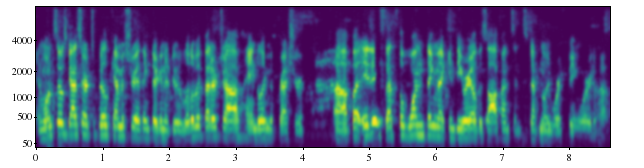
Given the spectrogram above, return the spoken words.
And once those guys start to build chemistry, I think they're going to do a little bit better job handling the pressure. Uh, but it is that's the one thing that can derail this offense, and it's definitely worth being worried about.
